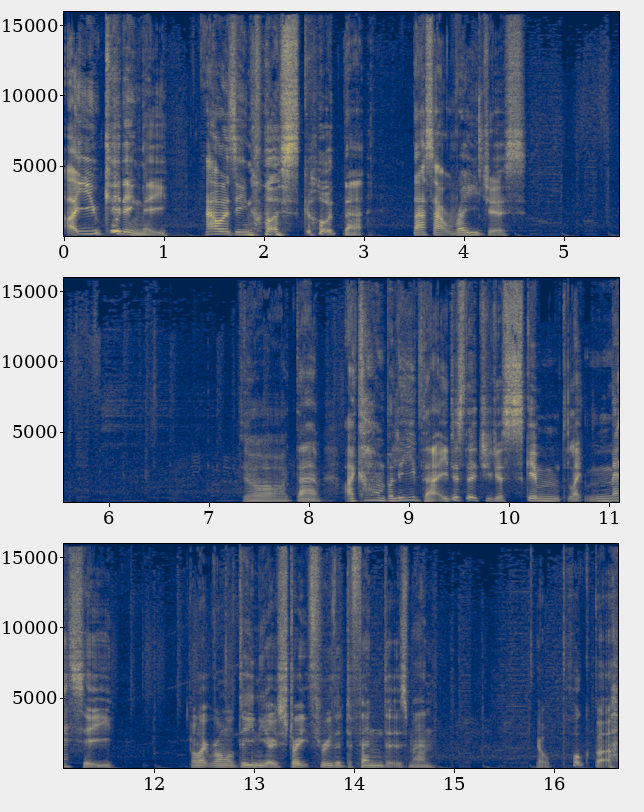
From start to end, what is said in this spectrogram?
Are you kidding me? How has he not scored that? That's outrageous. Oh, damn. I can't believe that. He just literally just skimmed like Messi or like Ronaldinho straight through the defenders, man. Yo, Pogba.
